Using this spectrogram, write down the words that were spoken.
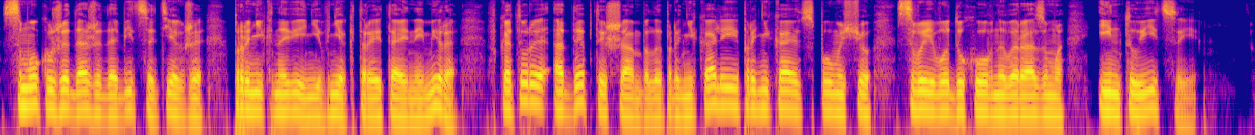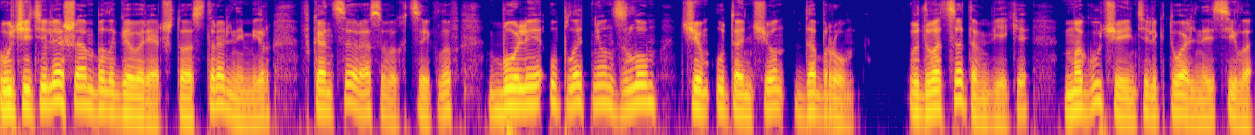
смог уже даже добиться тех же проникновений в некоторые тайны мира, в которые адепты Шамбалы проникали и проникают с помощью своего духовного разума интуиции. Учителя Шамбала говорят, что астральный мир в конце расовых циклов более уплотнен злом, чем утончен добром. В XX веке могучая интеллектуальная сила,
